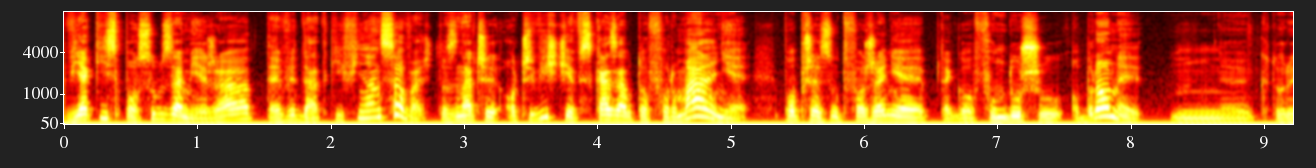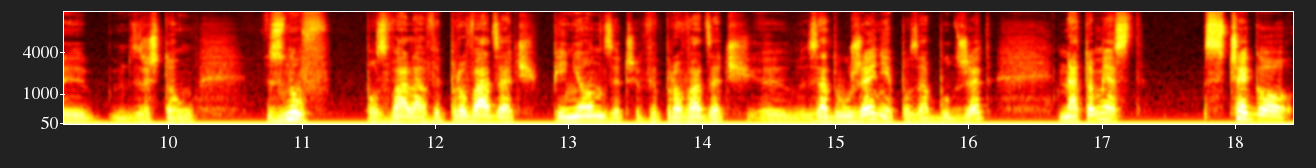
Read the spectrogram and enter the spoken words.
w jaki sposób zamierza te wydatki finansować. To znaczy, oczywiście wskazał to formalnie poprzez utworzenie tego funduszu obrony, mm, który zresztą znów pozwala wyprowadzać pieniądze czy wyprowadzać y, zadłużenie poza budżet. Natomiast z czego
